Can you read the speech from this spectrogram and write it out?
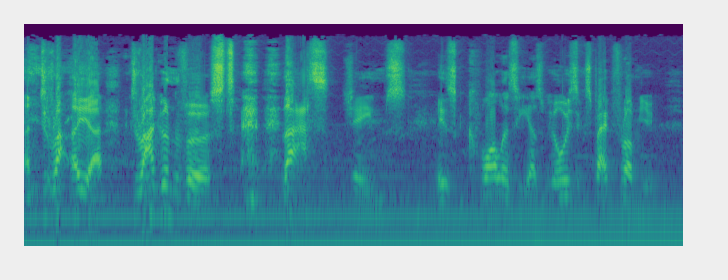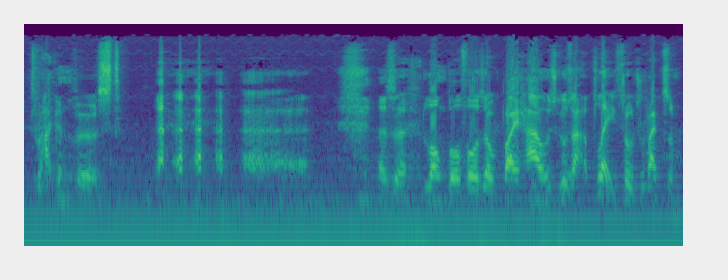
and dra- uh, yeah, Dragonverst. that, James, is quality as we always expect from you. Dragonverst. As a long ball falls over by Howes, goes out of play, throw to Wrexham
